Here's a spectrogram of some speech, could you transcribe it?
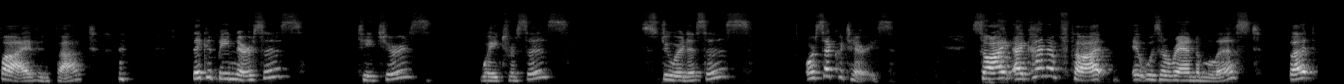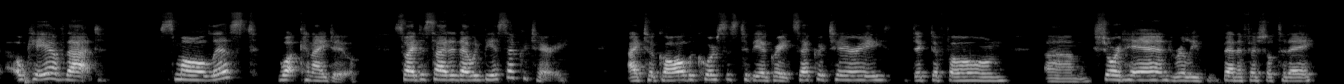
five, in fact. they could be nurses, teachers, waitresses, stewardesses, or secretaries. So I, I kind of thought it was a random list, but okay, of that small list, what can I do? So I decided I would be a secretary. I took all the courses to be a great secretary, dictaphone, um, shorthand, really beneficial today,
